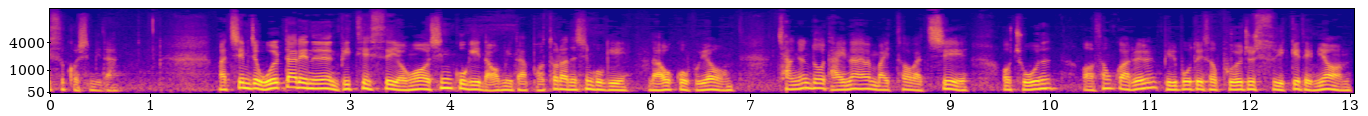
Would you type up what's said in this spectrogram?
있을 것입니다. 마침 이제 5월 달에는 BTS 영어 신곡이 나옵니다. 버터라는 신곡이 나올 거고요. 작년도 다이나마이트와 같이 어, 좋은 어, 성과를 빌보드에서 보여줄 수 있게 되면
